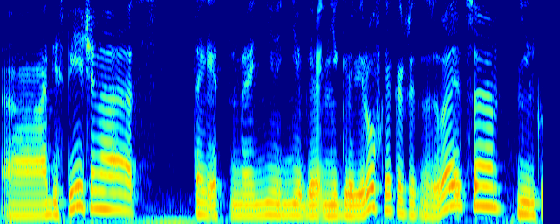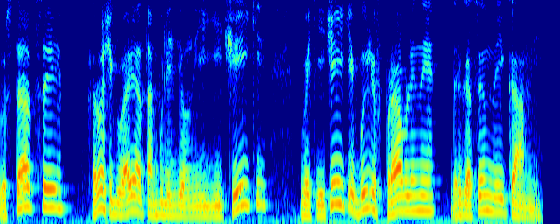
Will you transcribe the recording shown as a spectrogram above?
обеспечена не, не, не гравировкой, как же это называется, не инкрустацией, Короче говоря, там были сделаны ячейки, в эти ячейки были вправлены драгоценные камни.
